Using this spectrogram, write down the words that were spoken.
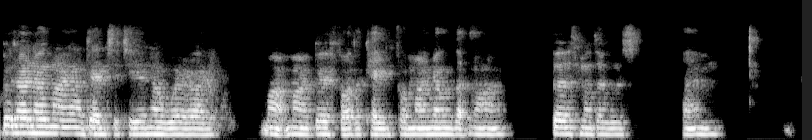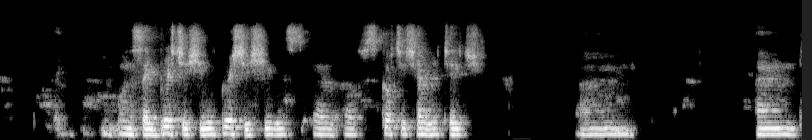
but I know my identity. I know where I my, my birth father came from. I know that my birth mother was, um, I want to say British, she was British, she was uh, of Scottish heritage. Um, and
